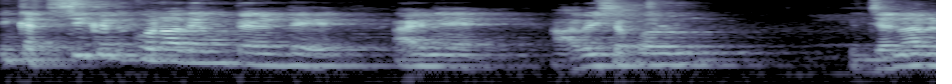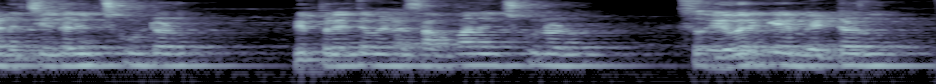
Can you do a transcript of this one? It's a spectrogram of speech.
ఇంకా చీకటి కోణాలు ఏముంటాయంటే ఆయన ఆవేశపరుడు జనాలను చీదరించుకుంటాడు విపరీతమైన సంపాదించుకున్నాడు. సో ఎవరికి పెట్టడు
